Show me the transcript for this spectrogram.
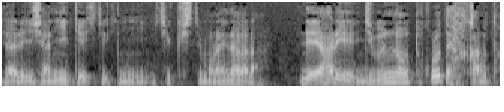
やはり医者に定期的にチェックしてもらいながら、で、やはり自分のところで測ると。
